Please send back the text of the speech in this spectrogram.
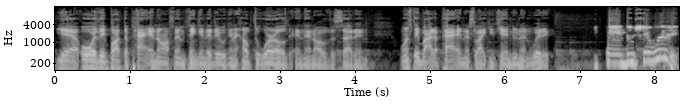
Yeah, or they bought the patent off him, thinking that they were going to help the world, and then all of a sudden, once they buy the patent, it's like you can't do nothing with it. You can't do shit with it.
